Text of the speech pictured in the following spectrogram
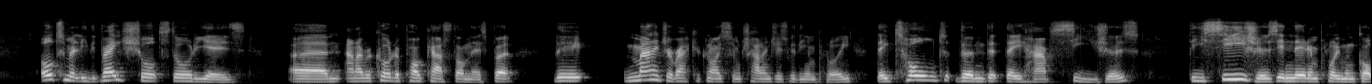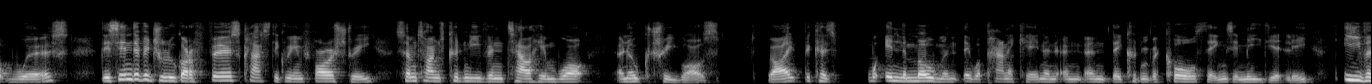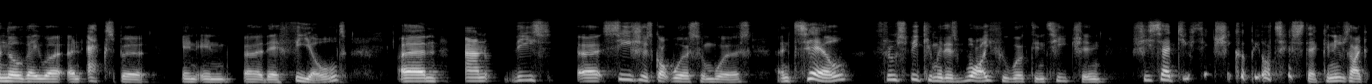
ultimately, the very short story is, um, and I recorded a podcast on this, but the manager recognized some challenges with the employee. They told them that they have seizures. These seizures in their employment got worse. This individual who got a first class degree in forestry sometimes couldn't even tell him what an oak tree was, right? Because in the moment they were panicking and, and, and they couldn't recall things immediately, even though they were an expert in, in uh, their field. Um, and these uh, seizures got worse and worse until through speaking with his wife, who worked in teaching, she said, Do you think she could be autistic? And he was like,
